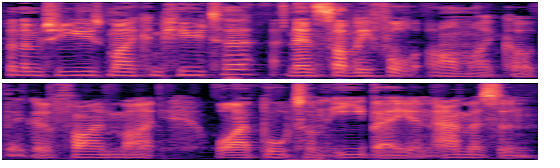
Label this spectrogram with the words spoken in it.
for them to use my computer, and then suddenly thought, oh my god, they're going to find my what I bought on eBay and Amazon.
